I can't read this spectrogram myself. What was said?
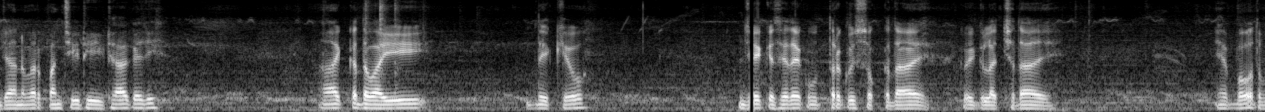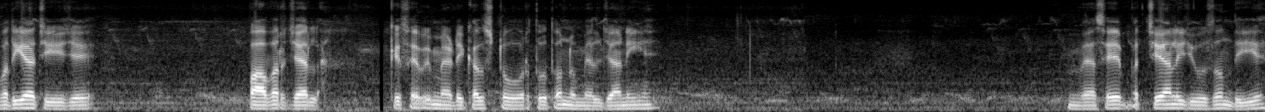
ਜਾਨਵਰ, ਪੰਛੀ ਠੀਕ ਠਾਕ ਹੈ ਜੀ। ਆ ਇੱਕ ਦਵਾਈ ਦੇਖਿਓ। ਜੇ ਕਿਸੇ ਦੇ ਕਬੂਤਰ ਕੋਈ ਸੁੱਕਦਾ ਏ, ਕੋਈ ਗਲੱਛਦਾ ਏ, ਇਹ ਬਹੁਤ ਵਧੀਆ ਚੀਜ਼ ਏ। ਪਾਵਰ ਜੈਲ। ਕਿਸੇ ਵੀ ਮੈਡੀਕਲ ਸਟੋਰ ਤੋਂ ਤੁਹਾਨੂੰ ਮਿਲ ਜਾਣੀ ਏ। ਵੈਸੇ ਬੱਚਿਆਂ ਲਈ ਯੂਜ਼ ਹੁੰਦੀ ਏ।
